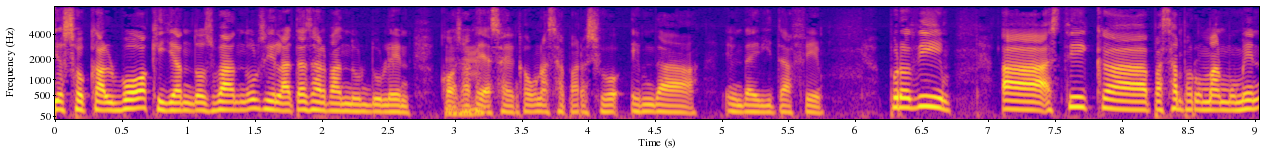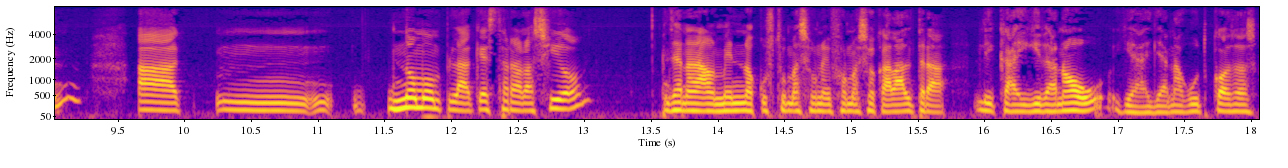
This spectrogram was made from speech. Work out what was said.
jo sóc el bo, aquí hi ha dos bàndols i l'altre és el bàndol dolent, cosa que ja sabem que una separació hem de- hem d'evitar fer. Però dir, uh, estic uh, passant per un mal moment, uh, mm, no m'omple aquesta relació, generalment no acostuma a ser una informació que a l'altre li caigui de nou, ja hi ha hagut coses,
